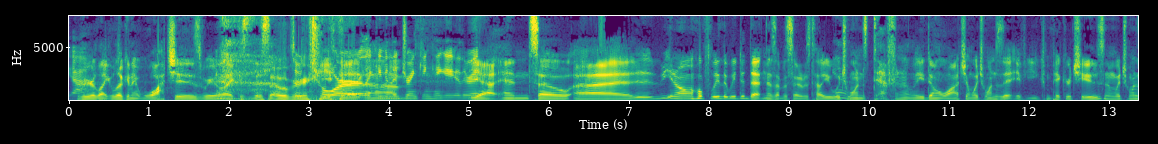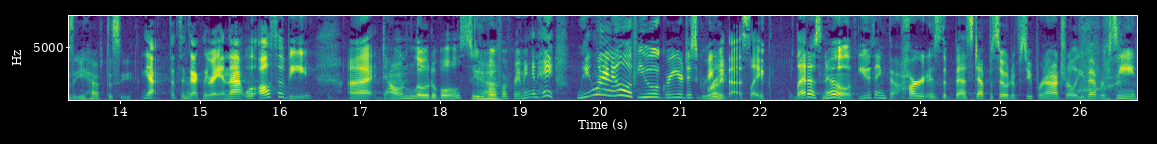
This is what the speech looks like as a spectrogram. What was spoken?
Yeah. We were like looking at watches. We were like, "Is this over?" Chore. yet? like even the Um, drinking can't get you through it. Yeah, and so uh, you know, hopefully that we did that in this episode was tell you which ones definitely don't watch and which ones that if you can pick or choose and which ones that you have to see. Yeah, that's exactly right. And that will also be uh, downloadable, suitable Yeah. for framing. And hey, we want to know if you agree or disagree Right. with us. Like, let us know if you think that Heart is the best episode of Supernatural you've ever seen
